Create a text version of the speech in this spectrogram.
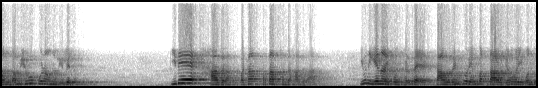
ಒಂದು ಅಂಶವೂ ಕೂಡ ಅವನಲ್ಲಿ ಇರಲಿಲ್ಲ. ಇದೇ ಹಾಜರ, ಪ್ರಕಾ, ಪ್ರತಾಪ್ ಚಂದ್ರ ಹಾಜರ. ಇವನು ಏನಾಯಿತು ಅಂತ ಹೇಳಿದ್ರೆ, ಸಾವಿರದ ಎಂಟುನೂರ ಎಂಬತ್ತಾರು ಜನವರಿ ಒಂದು,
